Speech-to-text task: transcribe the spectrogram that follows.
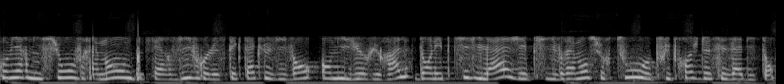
première mission vraiment de faire vivre le spectacle vivant en milieu rural, dans les petits villages et puis vraiment surtout au plus proche de ses habitants.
